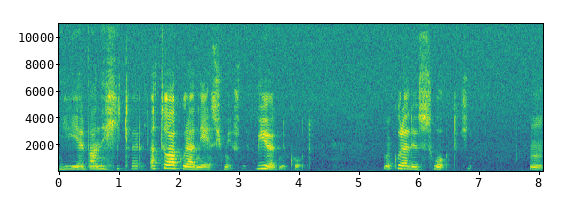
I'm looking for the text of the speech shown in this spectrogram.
Jebany Hitler. A to akurat nie jest śmieszne. Biedny kot. Akurat jest słodki. Hmm.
